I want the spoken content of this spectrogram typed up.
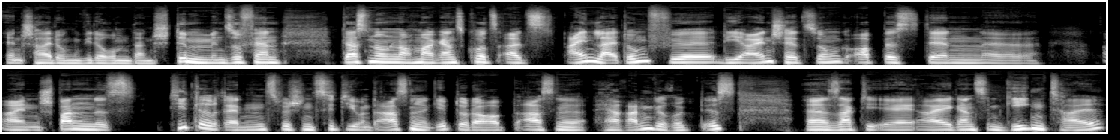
Entscheidungen wiederum dann stimmen. Insofern das nur noch mal ganz kurz als Einleitung für die Einschätzung, ob es denn äh, ein spannendes Titelrennen zwischen City und Arsenal gibt oder ob Arsenal herangerückt ist, äh, sagt die AI ganz im Gegenteil.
